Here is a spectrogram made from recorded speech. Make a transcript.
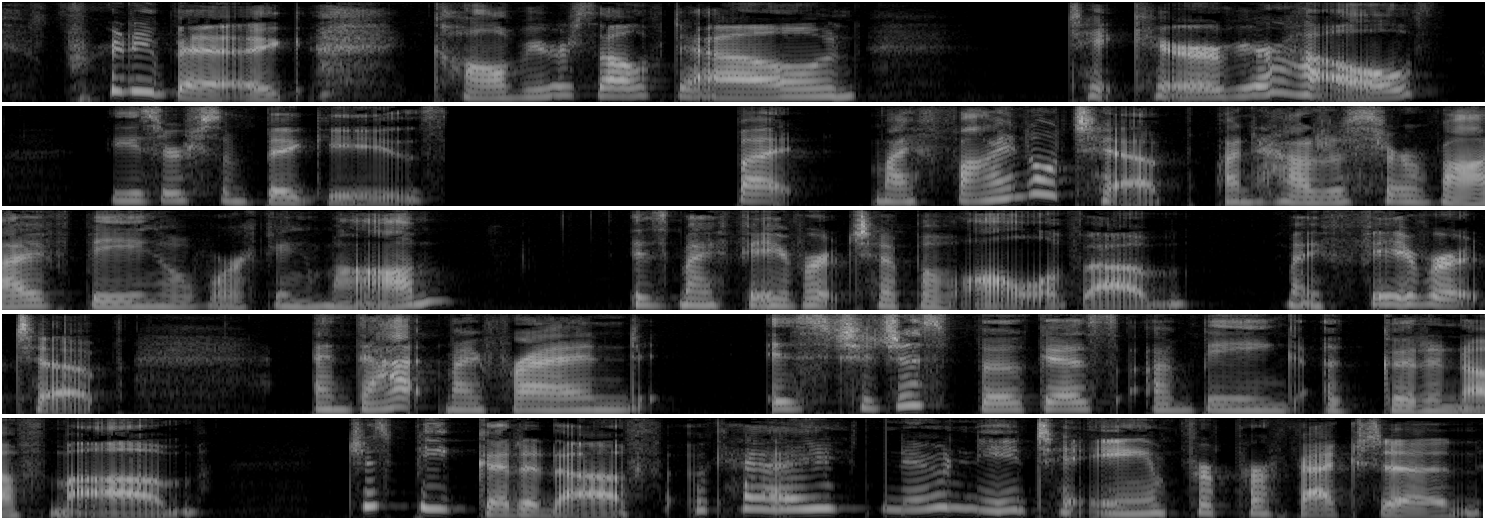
pretty big. Calm yourself down. Take care of your health. These are some biggies. But my final tip on how to survive being a working mom is my favorite tip of all of them. My favorite tip. And that, my friend, is to just focus on being a good enough mom. Just be good enough, okay? No need to aim for perfection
